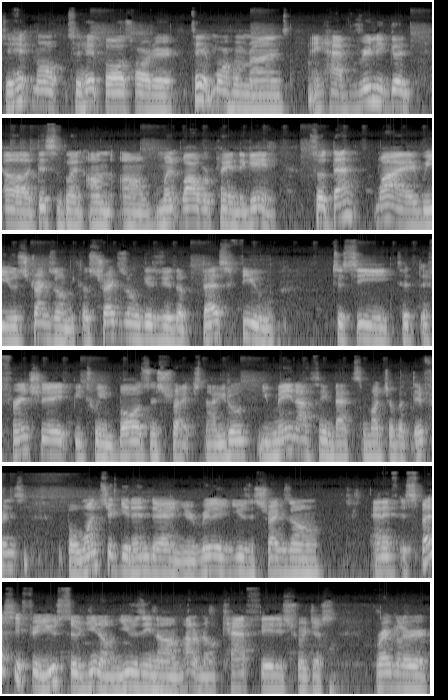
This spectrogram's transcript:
to hit more, to hit balls harder, to hit more home runs, and have really good uh, discipline on um, when, while we're playing the game. So that's why we use strike zone because strike zone gives you the best view to see to differentiate between balls and strikes. Now you don't you may not think that's much of a difference, but once you get in there and you're really using strike zone, and if especially if you're used to you know using um I don't know catfish or just regular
